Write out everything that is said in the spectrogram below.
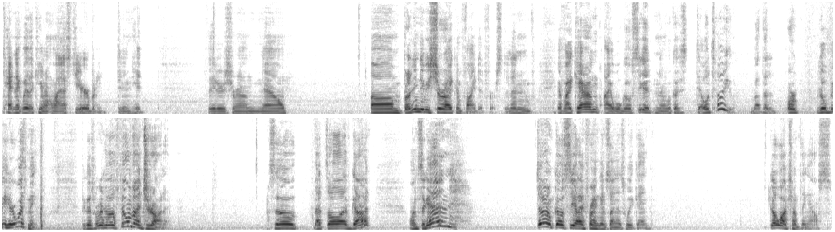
technically that came out last year, but it didn't hit theaters around now. Um, but I need to be sure I can find it first, and then if I can, I will go see it, and will, I will tell you about that, or you'll be here with me because we're gonna have a film venture on it. So that's all I've got. Once again, don't go see I Frankenstein this weekend. Go watch something else.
